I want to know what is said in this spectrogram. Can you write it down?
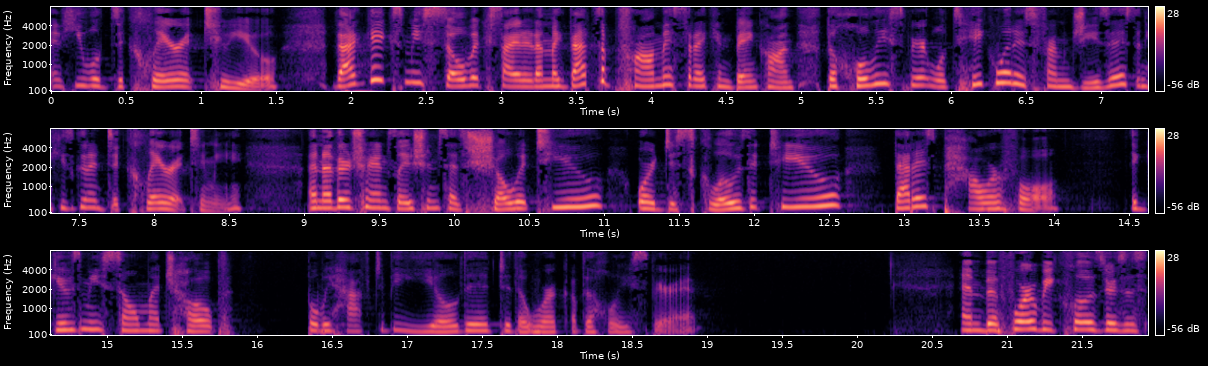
and he will declare it to you. That gets me so excited. I'm like, that's a promise that I can bank on. The Holy Spirit will take what is from Jesus and he's going to declare it to me. Another translation says, show it to you or disclose it to you. That is powerful. It gives me so much hope, but we have to be yielded to the work of the Holy Spirit. And before we close, there's this,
